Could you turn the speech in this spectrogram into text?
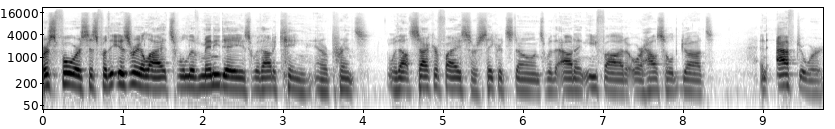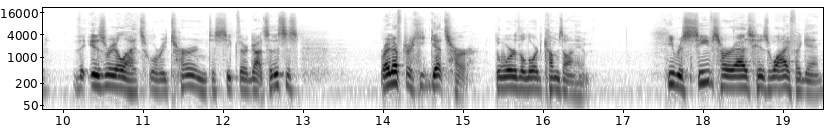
Verse 4 says, For the Israelites will live many days without a king and a prince, without sacrifice or sacred stones, without an ephod or household gods. And afterward, the Israelites will return to seek their God. So this is right after he gets her, the word of the Lord comes on him. He receives her as his wife again.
